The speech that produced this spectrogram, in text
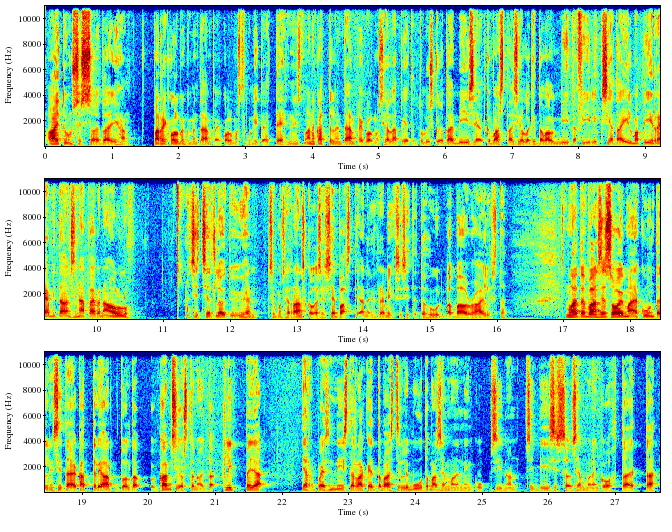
on iTunesissa jotain ihan pari 30 MP3, kun niitä ei tehnyt, niin sitten mä aina katselen niitä MP3 läpi, että tulisiko jotain biisejä, jotka vastaisi jollakin tavalla niitä fiiliksiä tai ilmapiirejä, mitä on sinä päivänä ollut. Sitten sieltä löytyy yhden semmoisen ranskalaisen Sebastianin remiksi sitten The Hood Baba O'Reillysta. Sitten mä laitoin vaan sen soimaan ja kuuntelin sitä ja kattelin tuolta kansiosta noita klippejä ja rupesin niistä rakentamaan. Sitten oli muutama semmoinen, niin kuin siinä, on, siinä biisissä on semmoinen kohta, että –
